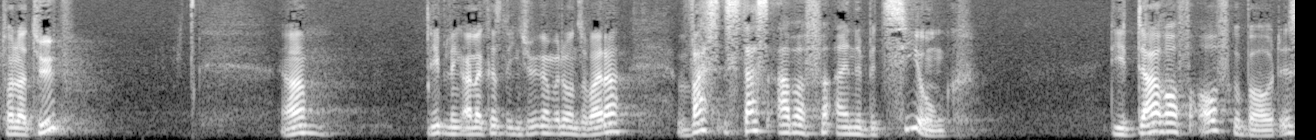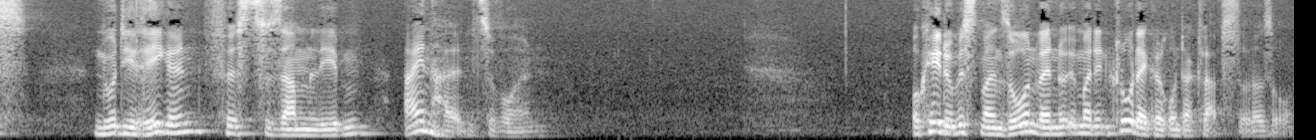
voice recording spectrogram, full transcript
toller Typ. Ja, Liebling aller christlichen Schwiegermütter und so weiter. Was ist das aber für eine Beziehung, die darauf aufgebaut ist, nur die Regeln fürs Zusammenleben einhalten zu wollen? Okay, du bist mein Sohn, wenn du immer den Klodeckel runterklappst oder so.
